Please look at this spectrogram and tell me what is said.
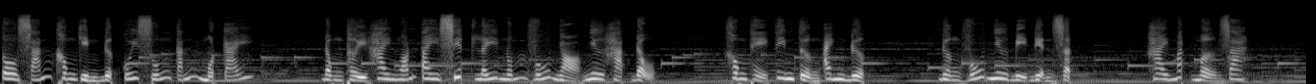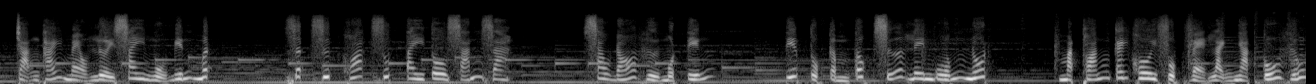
Tô sán không kìm được cúi xuống cắn một cái đồng thời hai ngón tay siết lấy núm vú nhỏ như hạt đậu. Không thể tin tưởng anh được. Đường vũ như bị điện giật. Hai mắt mở ra. Trạng thái mèo lười say ngủ biến mất. Rất dứt khoát rút tay tô sán ra. Sau đó hừ một tiếng. Tiếp tục cầm cốc sữa lên uống nốt. Mặt thoáng cái khôi phục vẻ lạnh nhạt cố hữu.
